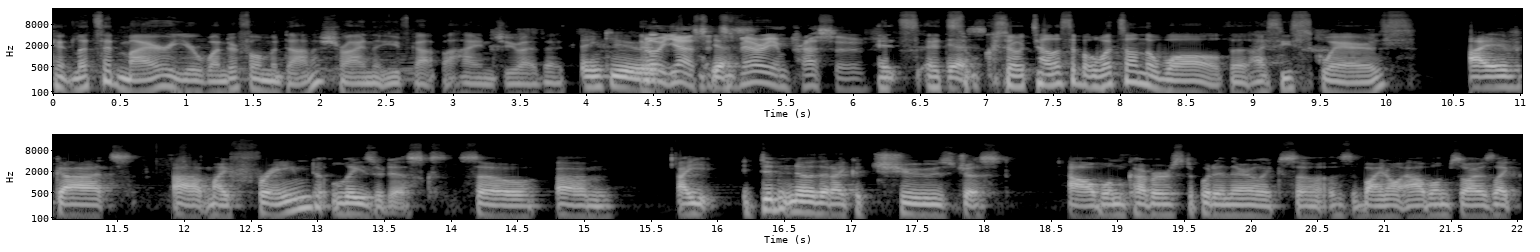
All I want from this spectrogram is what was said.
can, let's admire your wonderful Madonna shrine that you've got behind you. That- Thank you. Oh yes, it's Yes. very impressive. It's it's Yes. so. Tell us about what's on the wall. The I see squares. I've got uh, my framed laser discs. So um, I didn't know that I could choose just album covers to put in there, like so it was a vinyl album. So I was like,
